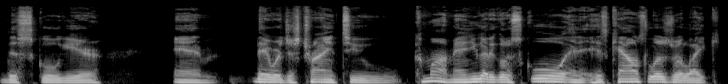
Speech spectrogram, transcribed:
this school year, and they were just trying to come on, man, you got to go to school. And his counselors were like,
